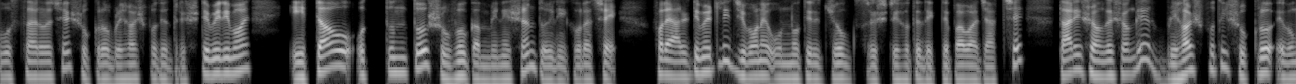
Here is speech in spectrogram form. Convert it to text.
অবস্থায় রয়েছে। শুক্র বৃহস্পতির দৃষ্টি বিনিময়। এটাও অত্যন্ত শুভ কম্বিনেশন তৈরি করেছে। ফলে আলটিমেটলি জীবনে উন্নতির যোগ সৃষ্টি হতে দেখতে পাওয়া যাচ্ছে। তারই সঙ্গে সঙ্গে বৃহস্পতি, শুক্র এবং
